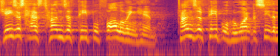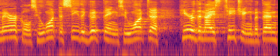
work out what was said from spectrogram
Jesus has tons of people following him. Tons of people who want to see the miracles, who want to see the good things, who want to hear the nice teaching. But then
